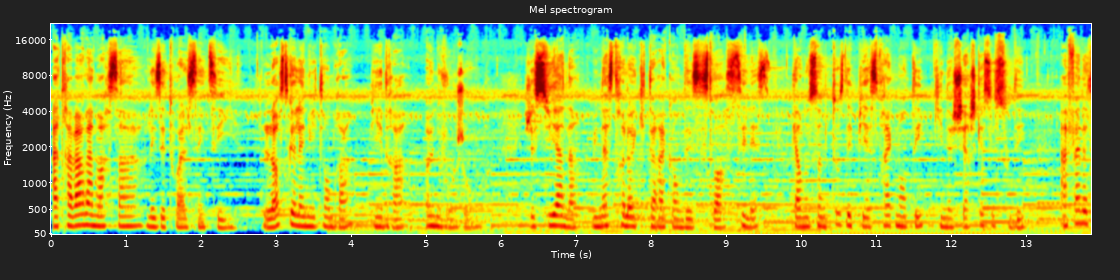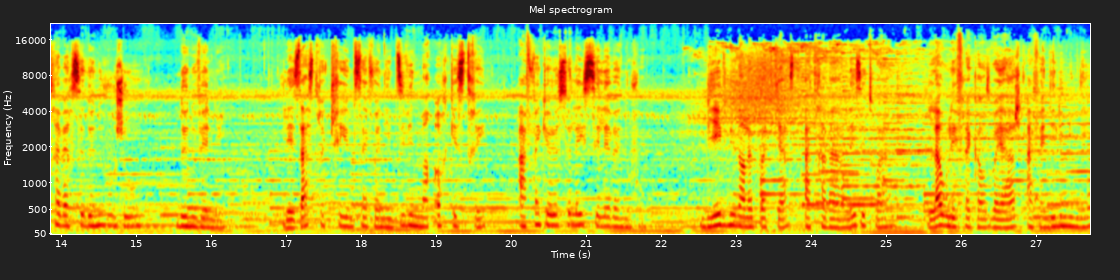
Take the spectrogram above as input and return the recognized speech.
À travers la noirceur, les étoiles scintillent. Lorsque la nuit tombera, viendra un nouveau jour. Je suis Anna, une astrologue qui te raconte des histoires célestes, car nous sommes tous des pièces fragmentées qui ne cherchent qu'à se souder afin de traverser de nouveaux jours, de nouvelles nuits. Les astres créent une symphonie divinement orchestrée afin que le soleil s'élève à nouveau. Bienvenue dans le podcast À travers les étoiles, là où les fréquences voyagent afin d'illuminer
